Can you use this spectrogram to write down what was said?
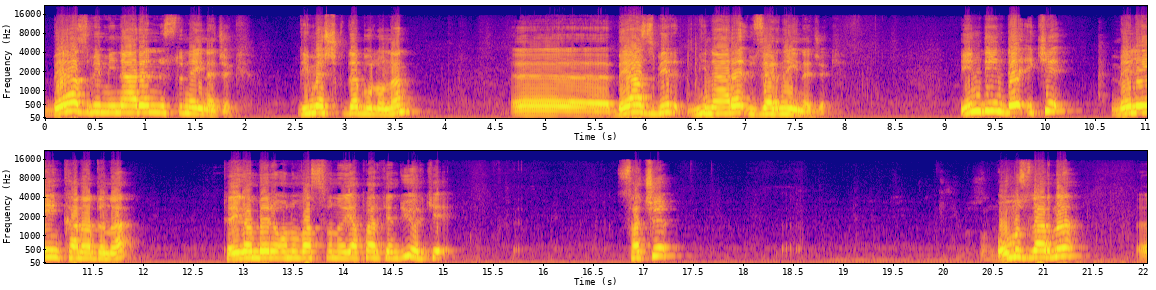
beyaz bir minarenin üstüne inecek. Dimeşk'te bulunan e, beyaz bir minare üzerine inecek. İndiğinde iki meleğin kanadına peygamberi onun vasfını yaparken diyor ki saçı omuzlarına e,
